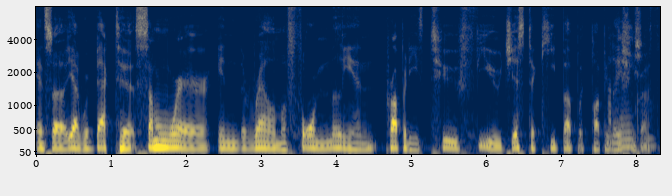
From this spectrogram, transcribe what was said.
And so yeah, we're back to somewhere in the realm of 4 million properties too few just to keep up with population, Population. growth.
